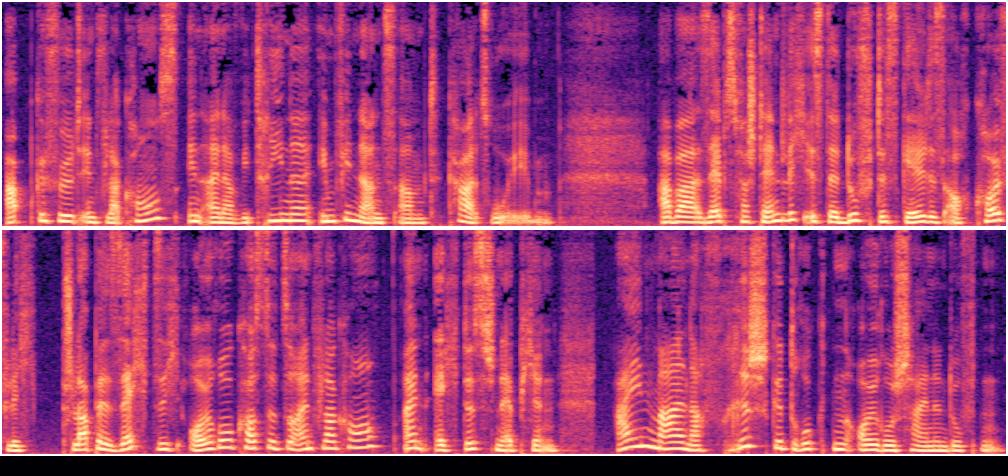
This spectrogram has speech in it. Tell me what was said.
abgefüllt in Flakons in einer Vitrine im Finanzamt Karlsruhe eben. Aber selbstverständlich ist der Duft des Geldes auch käuflich. Schlappe 60 Euro kostet so ein Flakon, ein echtes Schnäppchen. Einmal nach frisch gedruckten Euroscheinen duften.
